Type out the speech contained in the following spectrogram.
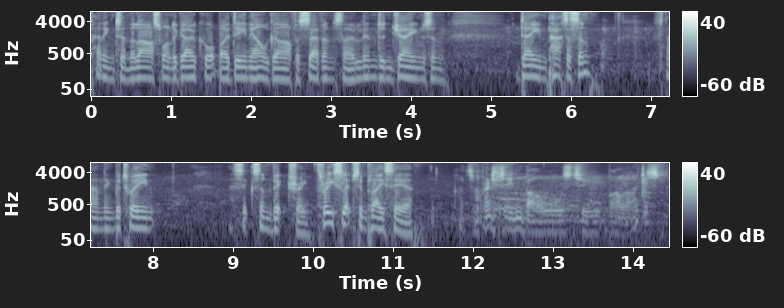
Pennington, the last one to go, caught by Dean Elgar for seven. So Lyndon James and Dane Paterson standing between Essex and victory. Three slips in place here. Hudson Prentice in bowls to Bartlett. I just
